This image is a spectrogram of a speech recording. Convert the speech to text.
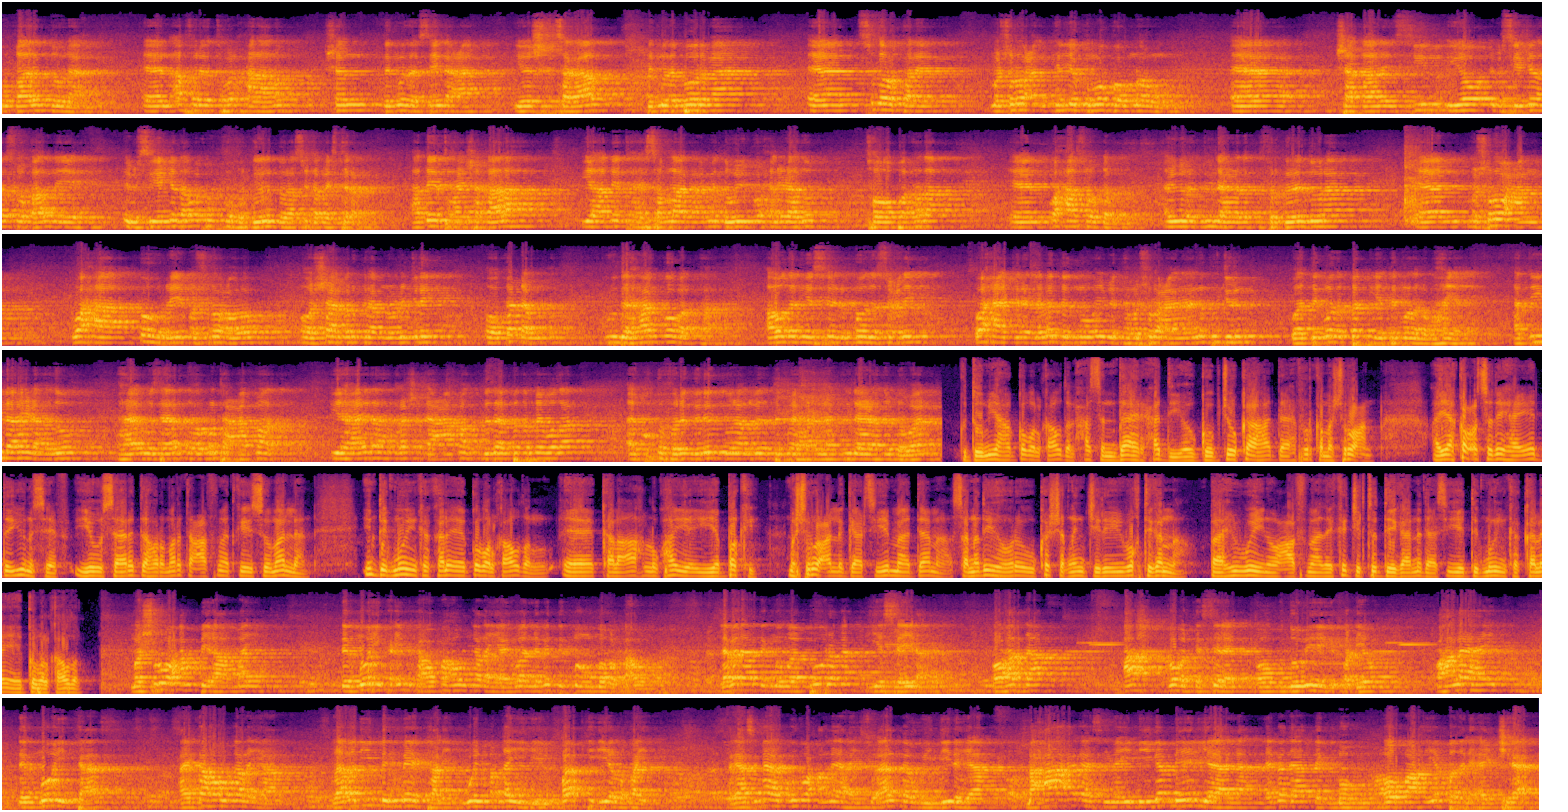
uu qaadan doonaa afar iyo toban xanaano shan degmada saylaca iyo sagaal degmada boorama sidoo kale mashruucan keliya kuma koobno shaqaalaysiin iyo imsiyajadaas soo qaadanaya imsiyajada wuxuu ku horgoyn doonaa si dhammaystiran hadday tahay shaqaalaha iyo hadday tahay sablaaga ama dawooyinka waxa la yidhaahdo tababarada waxaasoo dhan ayuu haddii lahahda ku horgoyn doonaa mashruucan waxaa ka horreeyey mashruuc horo oo shan program loodhan jiray oo ka dhan guud ahaan gobolka awdan iyo sinilkooda socday. Waxaa jira laba degmo oo iminka mashruuca aanan ku jirin. Waa degmada bad iyo degmada lagu haya. Haddii ilaaha yidhaahdo wasaaradda horumarta caafimaadka iyo hay'adaha kala shaqeeya caafimaadku dadaal badan bay wadaan. Ay ku kafarogelin doonaan labada degmo ee hadhan haddii ilaha yidhaahdo dhowaan. Gudoomiyaha gobolka awdal xasan daahir xaddi oo goobjoog ka ahaa daahfurka mashruucan ayaa ka codsaday hay'adda unisef iyo wasaaradda horumarinta caafimaadka ee somalilan in degmooyinka kale ee gobolka awdal ee kala ah lughaya iyo baki mashruuca la gaadhsiiyey maadaama sannadihii hore uu ka shaqayn jiray wakhtiganna baahi weyn oo caafimaad ay ka jirto deegaanadaasi iyo degmooyinka kale ee gobolka awdal. Mashruucan bilaabmay degmooyinka iminka uu ka howlgalaya waa laba degmo un gobolka awdal. Labadaa degmo waa boorama iyo sayla oo hadda ah gobolka selel oo guddoomiyaheygii fadhiyo waxaan leeyahay degmooyinkaas ay ka howlgalayaan labadii degmee kali way maqan yihiin barki iyo lugay agaasimaha guud waxaan leeyahay su'aal baa weydiinayaa maxaa agaasima idhiiga meel yaalla labadaa degmo oo baahiyo badani ay jiraan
